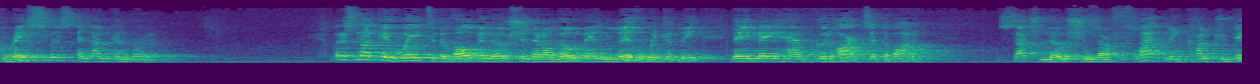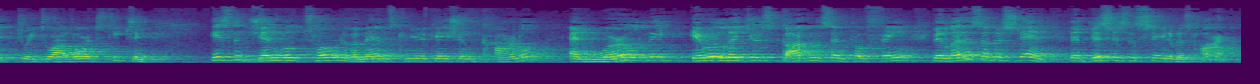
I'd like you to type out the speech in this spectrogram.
graceless and unconverted. Let us not give way to the vulgar notion that although men live wickedly, they may have good hearts at the bottom. Such notions are flatly contradictory to our Lord's teaching. Is the general tone of a man's communication carnal and worldly, irreligious, godless, and profane? Then let us understand that this is the state of his heart.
